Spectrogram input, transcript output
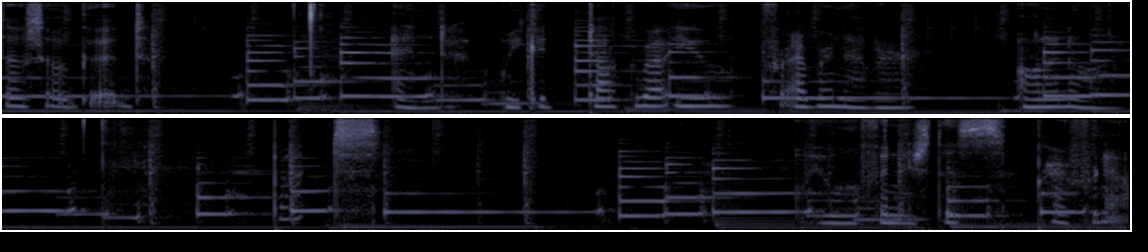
so, so good. And we could talk about you forever and ever, on and on. But we will finish this prayer for now.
